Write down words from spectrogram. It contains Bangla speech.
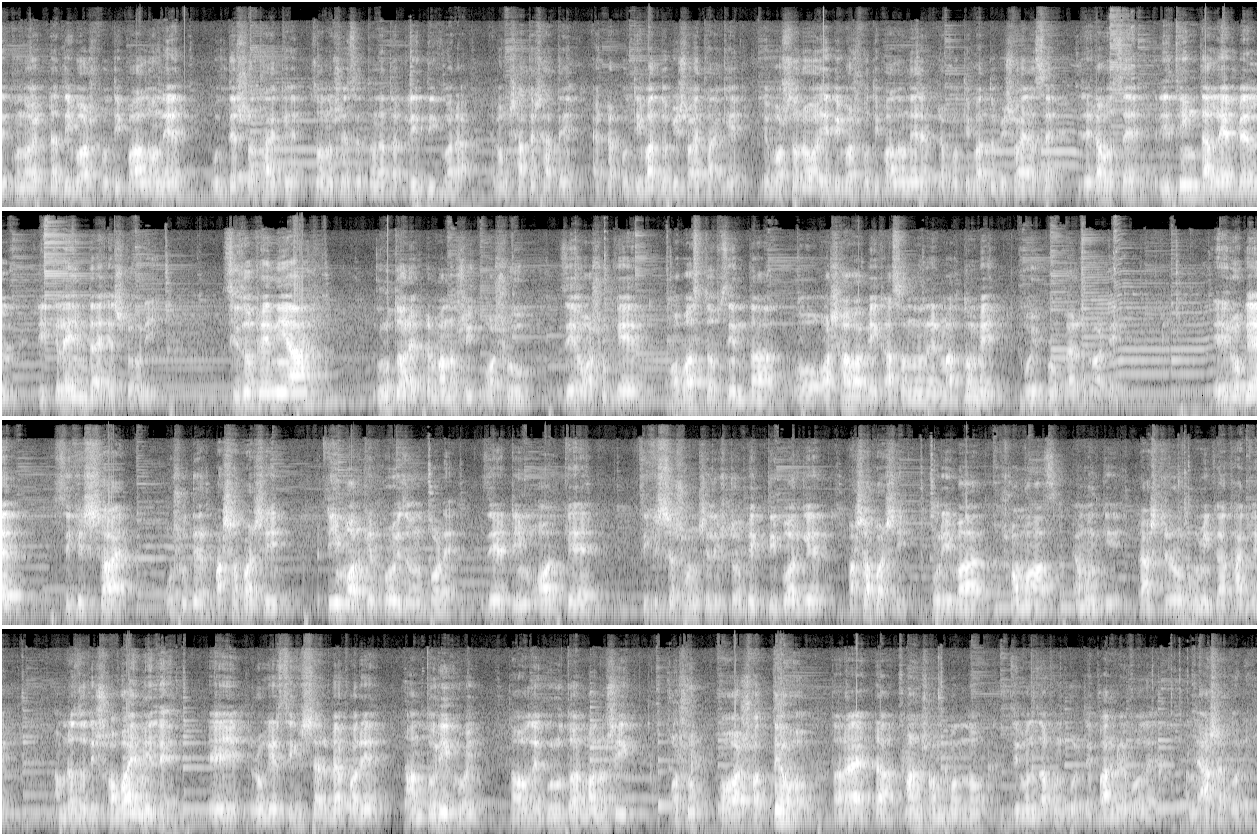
যে কোনো একটা দিবস প্রতিপালনের উদ্দেশ্য থাকে জনসচেতনতা বৃদ্ধি করা এবং সাথে সাথে একটা প্রতিবাদ্য বিষয় থাকে। এবছরও এই দিবস প্রতিপালনের একটা প্রতিবাদ্য বিষয় আছে, যেটা হচ্ছে rethink the level reclaim the story schizophrenia গুরুতর একটা মানসিক অসুখ, যে অসুখের অবাস্তব চিন্তা ও অস্বাভাবিক আচরণের মাধ্যমে বহিঃপ্রকাশ ঘটে। এই রোগের চিকিৎসায় ওষুধের পাশাপাশি টিম ওয়ার্কের প্রয়োজন পড়ে। যে টিম ওয়ার্কে চিকিৎসা সংশ্লিষ্ট ব্যক্তিবর্গের পাশাপাশি পরিবার, সমাজ, এমনকি রাষ্ট্রেরও ভূমিকা থাকে। আমরা যদি সবাই মিলে এই রোগের চিকিৎসার ব্যাপারে আন্তরিক হই, তাহলে গুরুতর মানসিক অসুখ হওয়া সত্ত্বেও তারা একটা মানসম্পন্ন জীবনযাপন করতে পারবে বলে আমি আশা করি।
